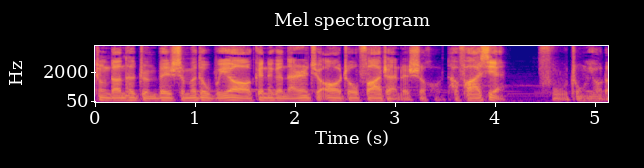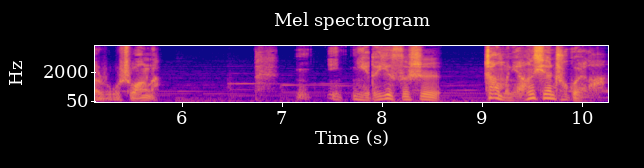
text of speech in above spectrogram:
正当他准备什么都不要，跟那个男人去澳洲发展的时候，他发现腹中有了乳霜了。你你你的意思是，丈母娘先出轨了？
